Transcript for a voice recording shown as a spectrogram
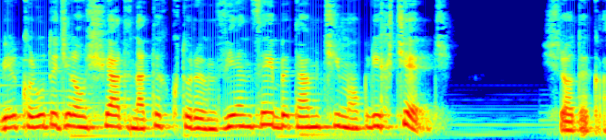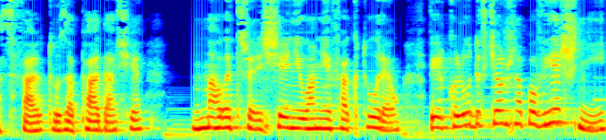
Wielkoludy dzielą świat na tych, którym więcej by tamci mogli chcieć. Środek asfaltu zapada się, małe trzęsienie łamie fakturę. Wielkoludy wciąż na powierzchni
